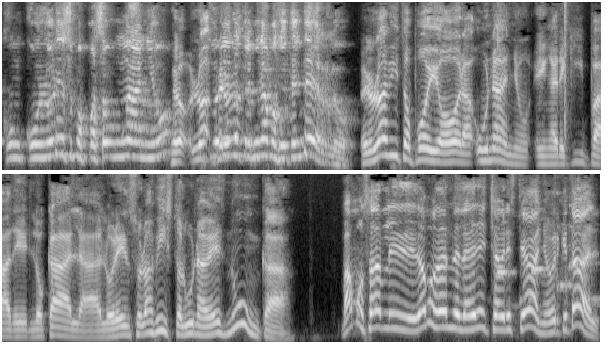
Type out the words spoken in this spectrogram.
con, con, Lorenzo hemos pasado un año pero, lo, pero no terminamos de entenderlo. Pero lo has visto, Pollo, ahora, un año en Arequipa de local a Lorenzo, ¿lo has visto alguna vez? Nunca. Vamos a darle, vamos a darle la derecha a ver este año, a ver qué tal.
